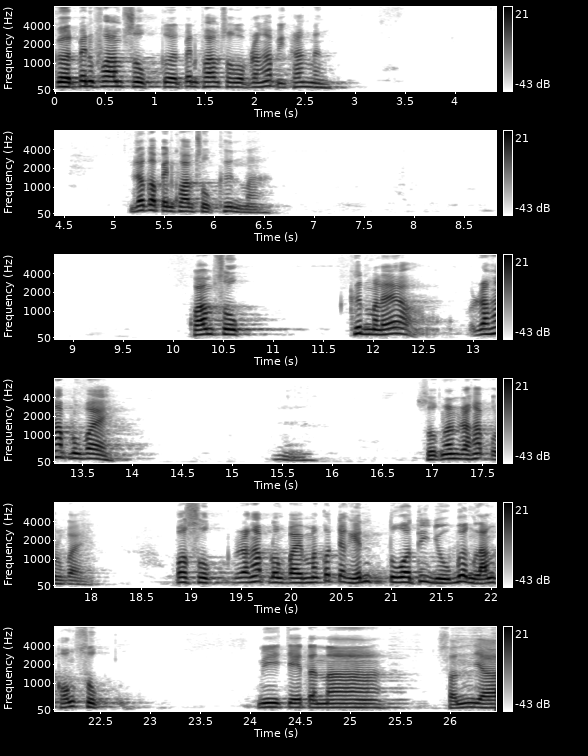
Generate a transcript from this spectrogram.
เกิดเป็นความสุข เกิดเป็นความสงบระงับอีกครั้งหนึ่ง แล้วก็เป็นความสุขขึ้นมา ความสุข ขึ้นมาแล้ว ระงับลงไป สุขนั้นระงับลงไป พอสุขระงับลงไป มันก็จะเห็นตัวที่อยู่เบื้องหลังของสุข มีเจตนา สัญญา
